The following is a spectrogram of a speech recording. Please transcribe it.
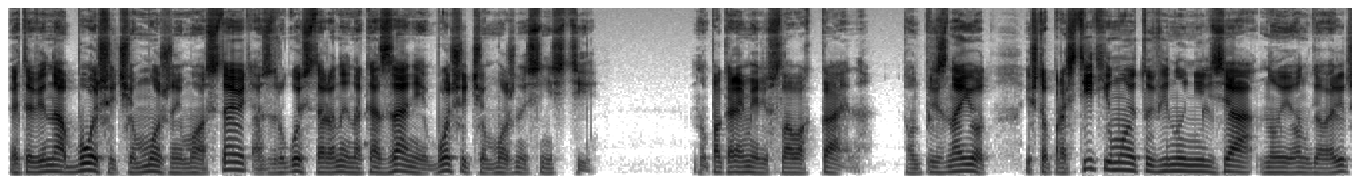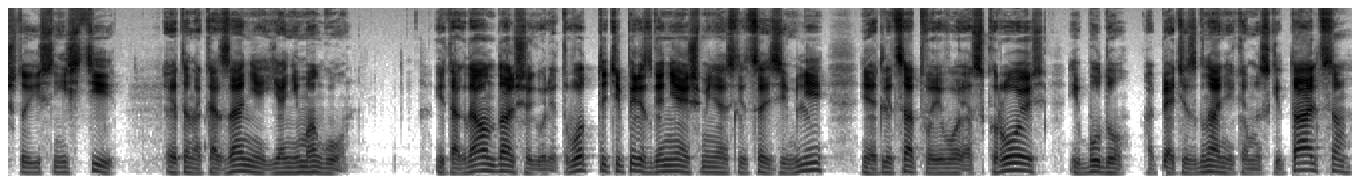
эта вина больше, чем можно ему оставить, а с другой стороны наказание больше, чем можно снести. Ну, по крайней мере, в словах Каина. Он признает, и что простить ему эту вину нельзя, но и он говорит, что и снести это наказание я не могу. И тогда он дальше говорит, вот ты теперь сгоняешь меня с лица земли, и от лица твоего я скроюсь, и буду опять изгнанником и скитальцем.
